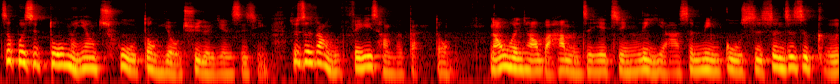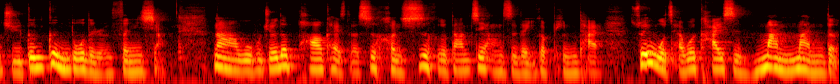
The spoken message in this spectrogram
这会是多么样触动有趣的一件事情，所以这让我非常的感动。然后我很想要把他们这些经历啊、生命故事，甚至是格局，跟更多的人分享。那我觉得 Podcast 是很适合当这样子的一个平台，所以我才会开始慢慢的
